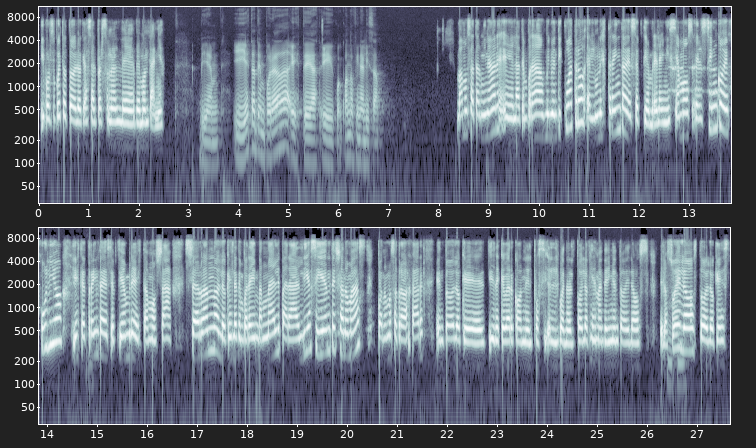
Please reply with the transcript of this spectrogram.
y por supuesto todo lo que hace el personal de, montaña. Bien, y esta temporada, este, eh, ¿cuándo finaliza? Vamos a terminar eh, la temporada 2024 el lunes 30 de septiembre. La iniciamos el 5 de julio y este 30 de septiembre estamos ya cerrando lo que es la temporada invernal para el día siguiente ya no más ponernos a trabajar en todo lo que tiene que ver con el, bueno todo lo que es el mantenimiento de los de los suelos, todo lo que es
